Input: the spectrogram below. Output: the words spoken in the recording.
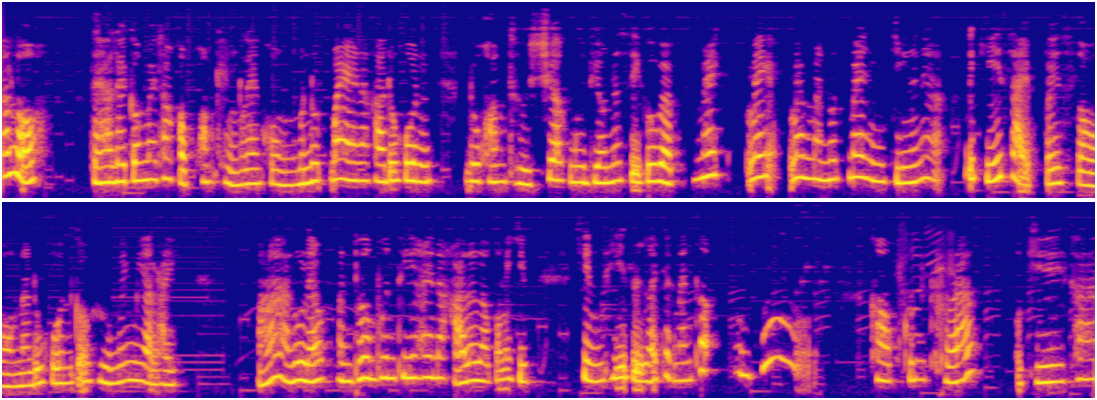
นั้นเหรอ แต่อะไรก็ไม่เท่ากับความแข็งแรงของมนุษย์แม่นะคะ ทุกคนดูความถือเชือกมือเดียวนั่นสิคือแบบแม่แม่แม่มนุษย์แม่จริงๆนะเนี่ยเมื่อกี้ใส่ไปสองนะทุกคนก็คือไม่มีอะไรอ่ารู้แล้วมันเพิ่มพื้นที่ให้นะคะ แล้วเราก็ไม่หยิบหินที่เหลือจากนั้นก็ ขอบคุณครับ โอเคค่ะ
